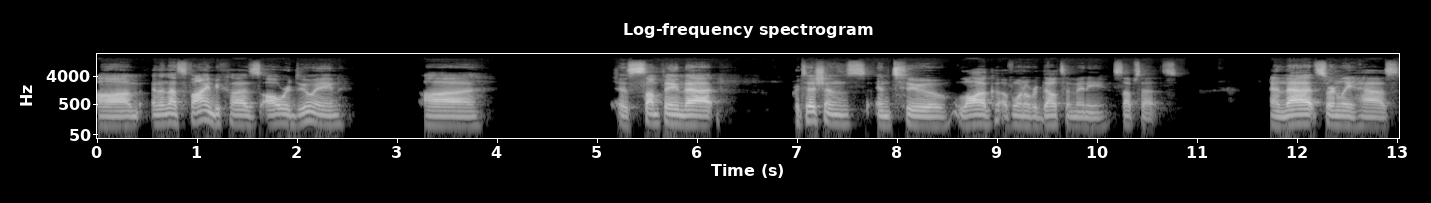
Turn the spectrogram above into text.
Um, and then that's fine because all we're doing uh, is something that partitions into log of 1 over delta many subsets. And that certainly has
